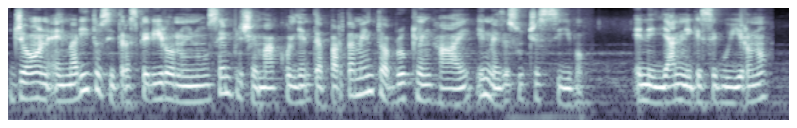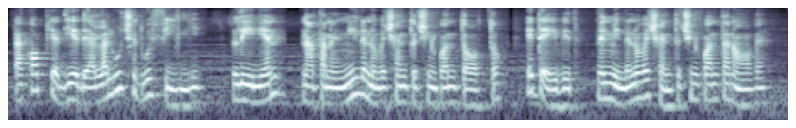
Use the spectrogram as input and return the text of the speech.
John e il marito si trasferirono in un semplice ma accogliente appartamento a Brooklyn High il mese successivo e negli anni che seguirono la coppia diede alla luce due figli, Lillian, nata nel 1958, e David nel 1959.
